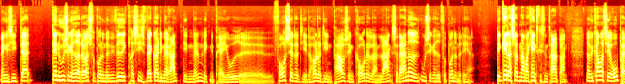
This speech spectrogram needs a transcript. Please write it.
man kan sige, der, den usikkerhed er der også forbundet med, vi ved ikke præcis, hvad gør de med renten i den mellemliggende periode. Øh, fortsætter de, eller holder de en pause, en kort eller en lang? Så der er noget usikkerhed forbundet med det her. Det gælder så den amerikanske centralbank. Når vi kommer til Europa,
